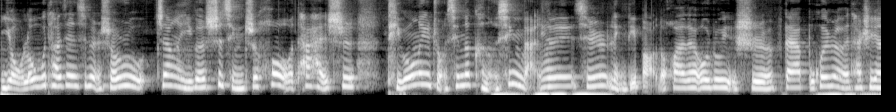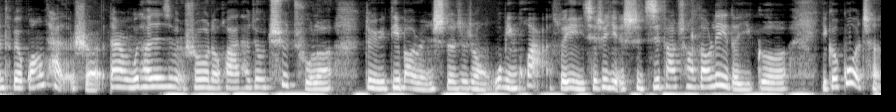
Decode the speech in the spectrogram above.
有了无条件基本收入这样一个事情之后，它还是提供了一种新的可能性吧。因为其实领低保的话，在欧洲也是大家不会认为它是一件特别光彩的事儿，但是无条件基本收入的话，它就去除了对于低保人士的这种污名化，所以其实也是激发创造力的一个一个过程。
